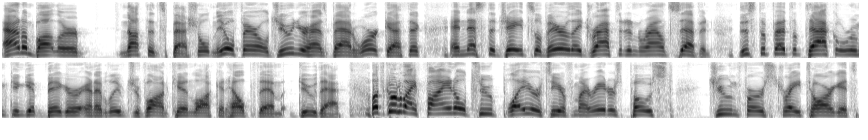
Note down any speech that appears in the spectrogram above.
Adam Butler, nothing special. Neil Farrell Jr. has bad work ethic, and Nesta Jade Silvera they drafted in round seven. This defensive tackle room can get bigger, and I believe Javon Kinlaw can help them do that. Let's go to my final two players here for my Raiders post June 1st trade targets.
